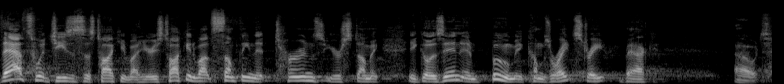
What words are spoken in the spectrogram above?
That's what Jesus is talking about here. He's talking about something that turns your stomach. It goes in and boom, it comes right straight back out.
